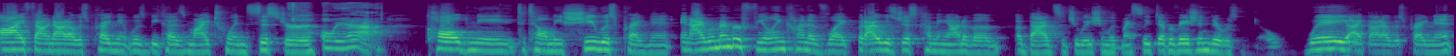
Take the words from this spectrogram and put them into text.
I found out I was pregnant was because my twin sister Oh yeah called me to tell me she was pregnant. And I remember feeling kind of like, but I was just coming out of a, a bad situation with my sleep deprivation. There was way I thought I was pregnant.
